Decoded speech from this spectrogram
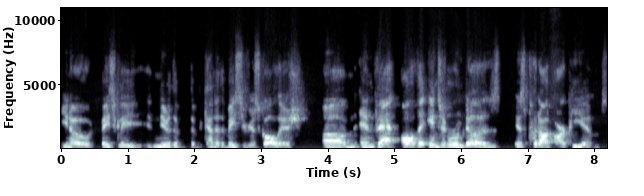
you know, basically near the, the kind of the base of your skull ish. Um, and that all the engine room does is put out RPMs.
